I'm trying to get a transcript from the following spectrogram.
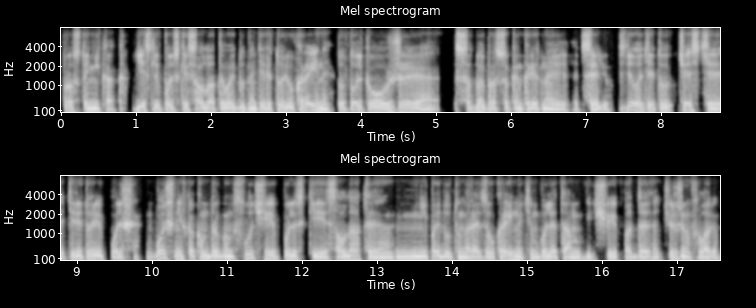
просто никак. Если польские солдаты войдут на территорию Украины, то только уже с одной простой конкретной целью. Сделать эту часть территории Польши. Больше ни в каком другом случае польские солдаты не пойдут умирать за Украину, тем более там еще и под чужим флагом.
